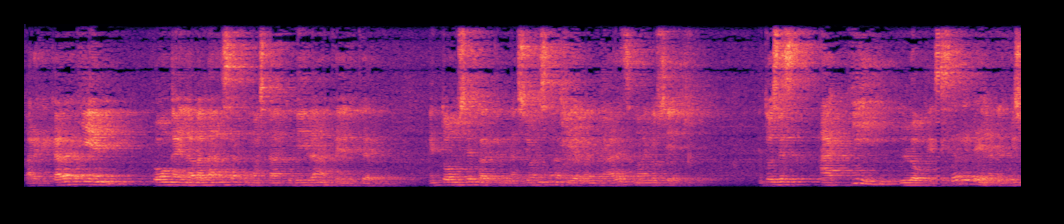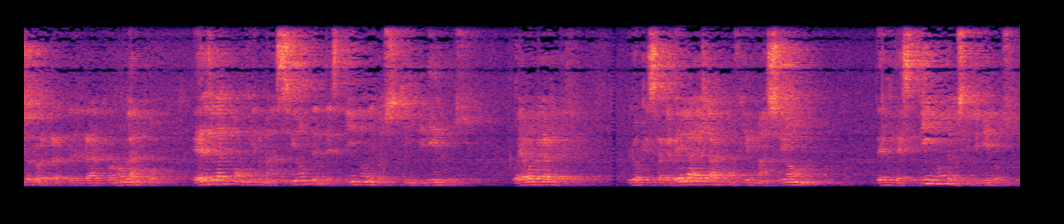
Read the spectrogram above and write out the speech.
Para que cada quien ponga en la balanza cómo está tu vida ante el Eterno. Entonces, la determinación es en la tierra, en lugares, no en los cielos. Entonces, aquí lo que se revela en el juicio del gran trono blanco es la confirmación del destino de los individuos. Voy a volver a repetir. Lo que se revela es la confirmación del destino de los individuos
